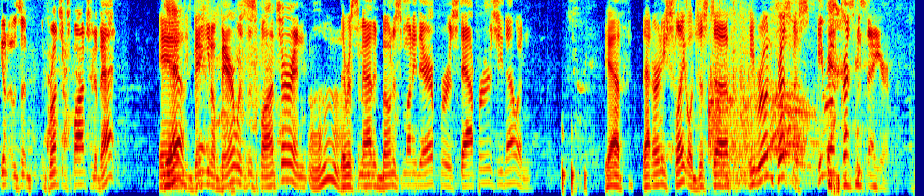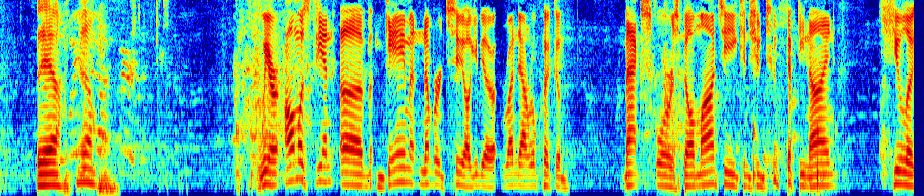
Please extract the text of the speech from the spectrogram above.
you know it was a Brunswick sponsored event. And Yeah. Ba- you know Bear was the sponsor, and Ah. there was some added bonus money there for his staffers. You know, and yeah, that Ernie Schlegel just uh, he ruined Christmas. He ruined Christmas that year. Yeah, yeah. We are almost at the end of game number two. I'll give you a rundown real quick of max scores. Belmonte can shoot 259, Kulick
